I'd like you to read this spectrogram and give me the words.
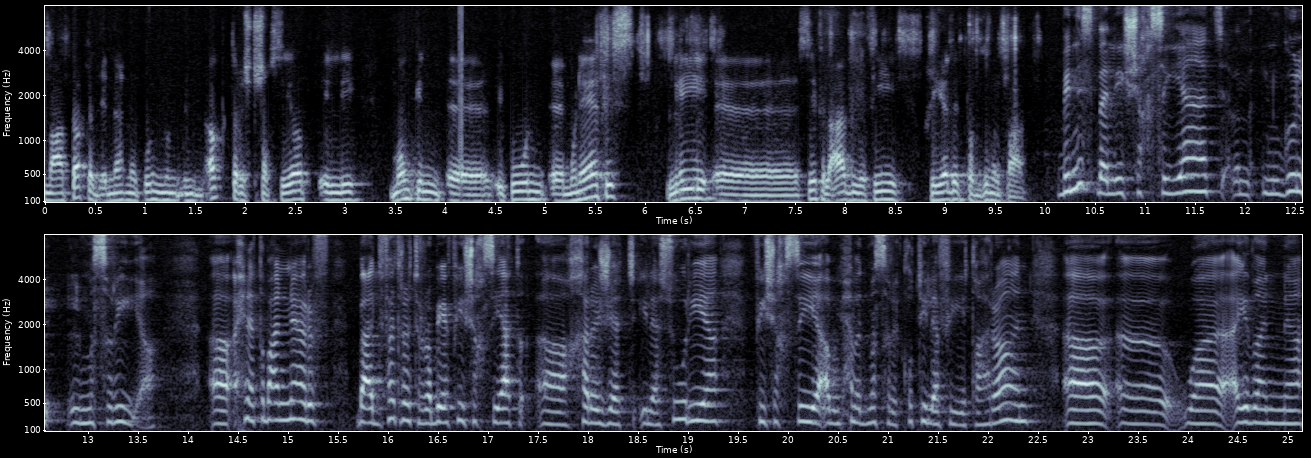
نعتقد ان إحنا نكون من أكثر الشخصيات اللي ممكن يكون منافس لسيف العدل في قيادة تنظيم القاعده. بالنسبة للشخصيات نقول المصرية إحنا طبعا نعرف بعد فترة الربيع في شخصيات خرجت إلى سوريا. في شخصية أبو محمد مصري قتل في طهران وأيضا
